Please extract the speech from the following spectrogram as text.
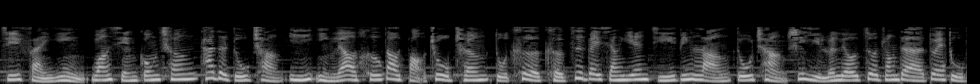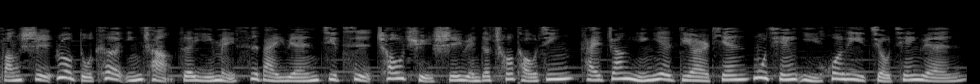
及反应，王贤公称他的赌场以饮料喝到饱，著称赌客可自备香烟及槟榔。赌场是以轮流坐庄的对赌方式，若赌客赢场，则以每四百元计次抽取十元的抽头金。开张营业第二天，目前已获利九千元。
